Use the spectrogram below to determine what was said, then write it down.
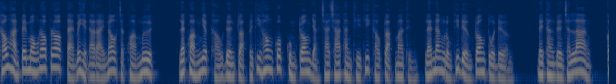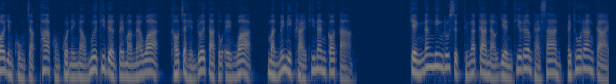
เขาหันไปมองรอบๆ แต่ไม่เห็นอะไรนอกจากความมืดและความเงียบเขาเดินกลับไปที่ห้องควบคุมกล้องอย่างช้าๆทันทีที่เขากลับมาถึง และนั่งลงที่เดิมกล้องตัวเดิม ในทางเดินชั้นล่าง ก็ยังคงจับภาพของคนในเงามืดที่เดินไปมาแม้ว่า เขาจะเห็นด้วยตาตัวเองว่า มันไม่มีใครที่นั่นก็ตาม เก่งนั่งนิ่งรู้สึกถึงอาการหนาวเย็นที่เริ่มแผ่ซ่านไปทั่วร่างกาย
